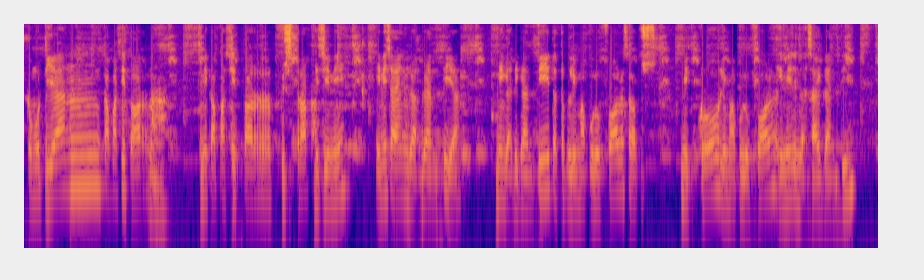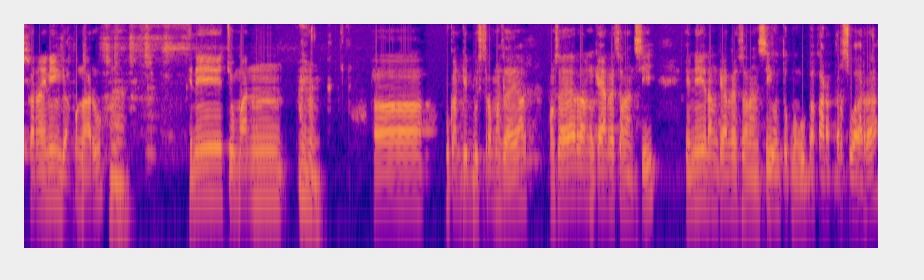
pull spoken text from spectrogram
Kemudian kapasitor nah ini kapasitor bootstrap di sini. Ini saya nggak ganti ya ini nggak diganti tetap 50 volt 100 mikro 50 volt ini nggak saya ganti karena ini nggak pengaruh. Nah ini cuman uh, bukan gain booster mas saya. Mau saya rangkaian resonansi. Ini rangkaian resonansi untuk mengubah karakter suara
